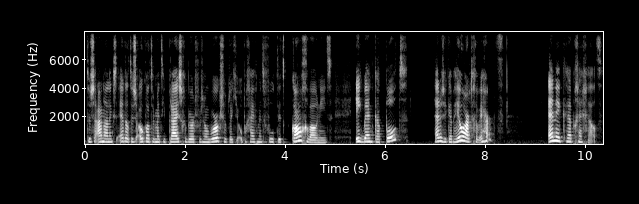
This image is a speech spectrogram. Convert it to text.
Tussen aanhalings, eh, dat is ook wat er met die prijs gebeurt voor zo'n workshop. Dat je op een gegeven moment voelt, dit kan gewoon niet. Ik ben kapot. Hè, dus ik heb heel hard gewerkt. En ik heb geen geld.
